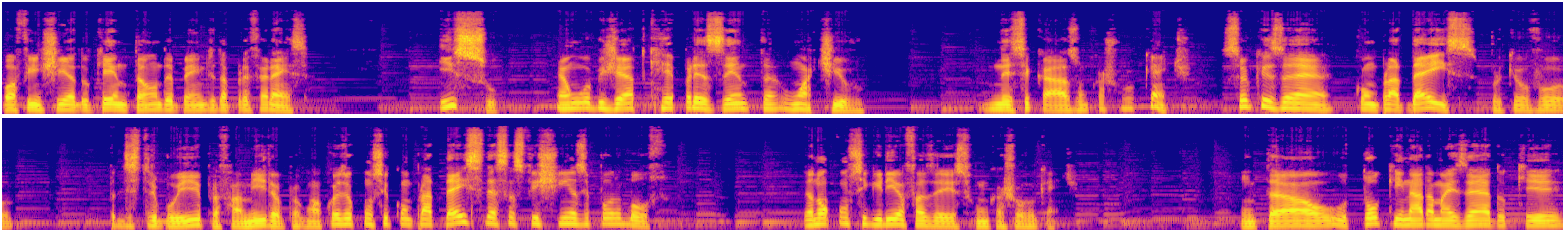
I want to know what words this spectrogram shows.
Ou a fichinha do quentão, depende da preferência. Isso é um objeto que representa um ativo. Nesse caso, um cachorro quente. Se eu quiser comprar 10, porque eu vou distribuir para a família ou para alguma coisa, eu consigo comprar 10 dessas fichinhas e pôr no bolso. Eu não conseguiria fazer isso com um cachorro quente. Então, o token nada mais é do que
